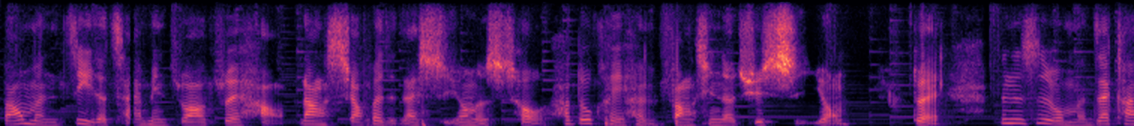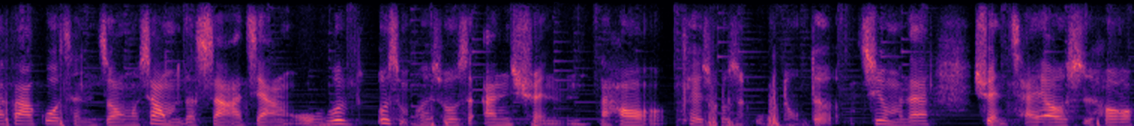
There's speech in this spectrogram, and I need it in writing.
把我们自己的产品做到最好，让消费者在使用的时候，他都可以很放心的去使用。对，甚至是我们在开发过程中，像我们的砂浆，我为为什么会说是安全，然后可以说是无毒的？其实我们在选材料的时候，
